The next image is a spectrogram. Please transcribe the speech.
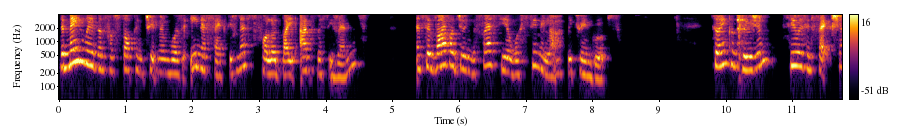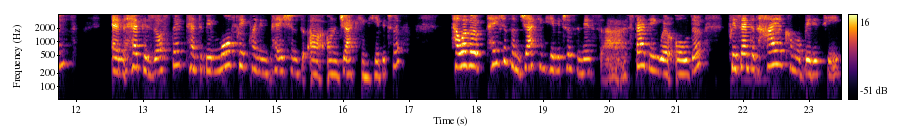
The main reason for stopping treatment was ineffectiveness followed by adverse events, and survival during the first year was similar between groups. So in conclusion, serious infections and herpes zoster tend to be more frequent in patients uh, on JAK inhibitors. However, patients on JAK inhibitors in this uh, study were older, presented higher comorbidity,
